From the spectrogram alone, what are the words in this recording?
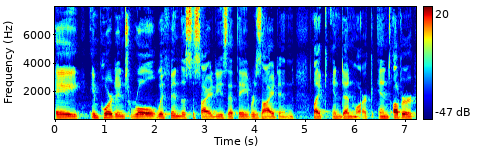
a important role within the societies that they reside in, like in Denmark and other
